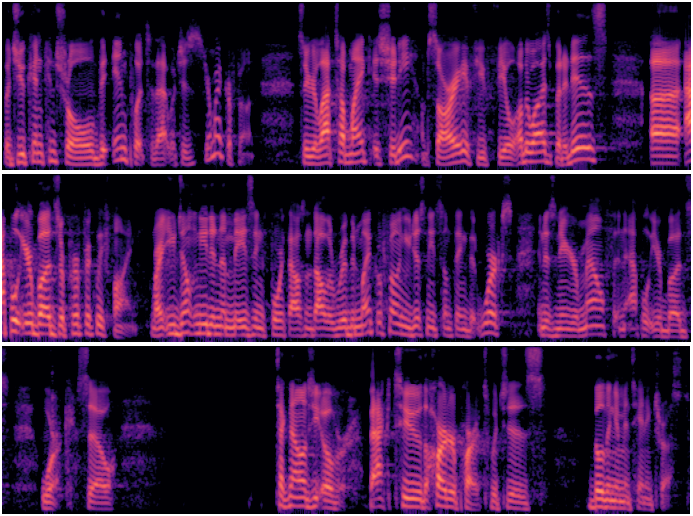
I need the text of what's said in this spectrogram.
but you can control the input to that, which is your microphone. So your laptop mic is shitty. I'm sorry if you feel otherwise, but it is. Uh, Apple earbuds are perfectly fine, right? You don't need an amazing $4,000 ribbon microphone. You just need something that works and is near your mouth, and Apple earbuds work. So technology over. Back to the harder parts, which is building and maintaining trust.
